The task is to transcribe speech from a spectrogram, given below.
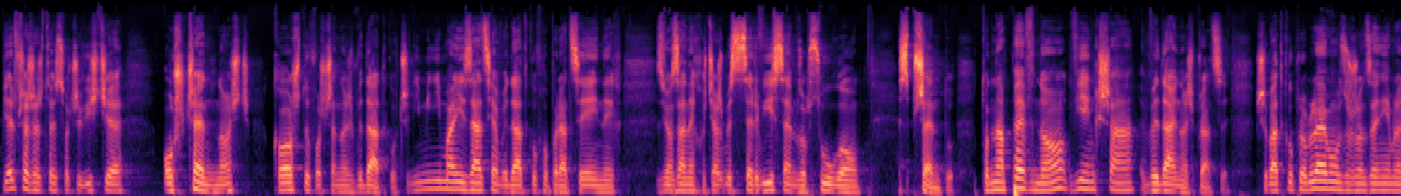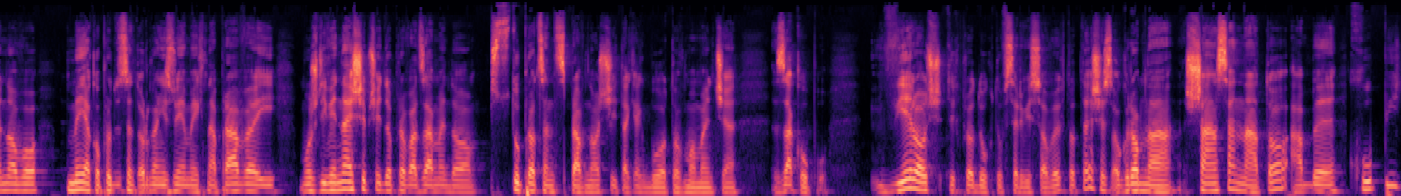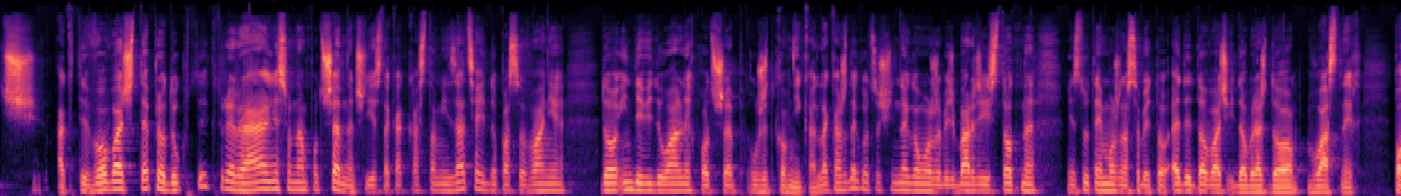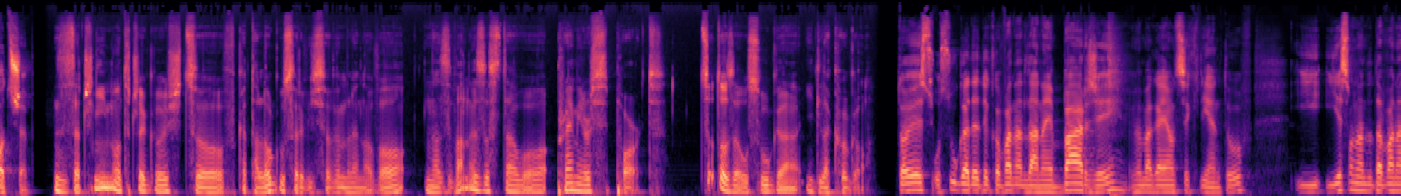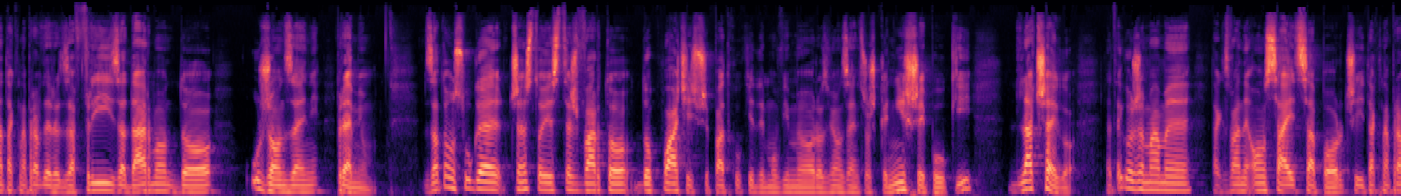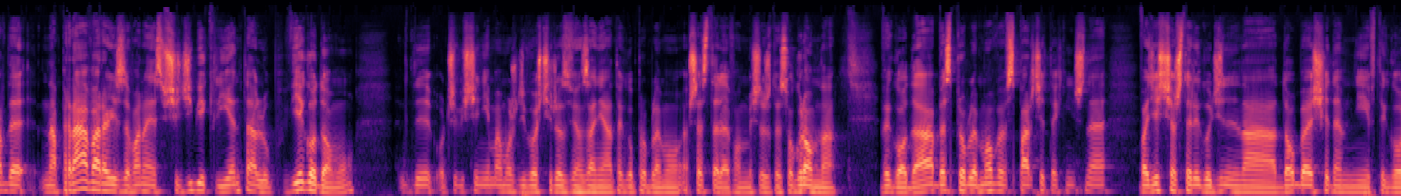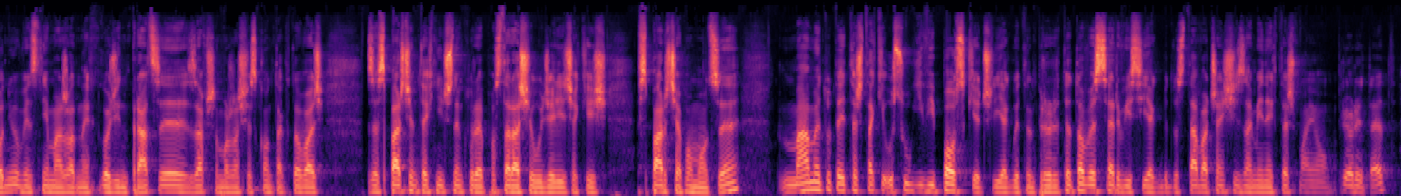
Pierwsza rzecz to jest oczywiście oszczędność kosztów, oszczędność wydatków, czyli minimalizacja wydatków operacyjnych związanych chociażby z serwisem, z obsługą sprzętu. To na pewno większa wydajność pracy. W przypadku problemów z urządzeniem Lenovo, my jako producent organizujemy ich naprawę i możliwie najszybciej doprowadzamy do 100% sprawności, tak jak było to w momencie zakupu wielość tych produktów serwisowych to też jest ogromna szansa na to, aby kupić, aktywować te produkty, które realnie są nam potrzebne, czyli jest taka kustomizacja i dopasowanie do indywidualnych potrzeb użytkownika. Dla każdego coś innego może być bardziej istotne, więc tutaj można sobie to edytować i dobrać do własnych potrzeb. Zacznijmy od czegoś, co w katalogu serwisowym Lenovo nazwane zostało Premier Support. Co to za usługa i dla kogo? To jest usługa dedykowana dla najbardziej wymagających klientów i jest ona dodawana tak naprawdę za free, za darmo do urządzeń premium. Za tą usługę często jest też warto dopłacić w przypadku, kiedy mówimy o rozwiązaniach troszkę niższej półki. Dlaczego? Dlatego, że mamy tak zwany on-site support, czyli tak naprawdę naprawa realizowana jest w siedzibie klienta lub w jego domu gdy oczywiście nie ma możliwości rozwiązania tego problemu przez telefon. Myślę, że to jest ogromna wygoda. Bezproblemowe wsparcie techniczne 24 godziny na dobę, 7 dni w tygodniu, więc nie ma żadnych godzin pracy. Zawsze można się skontaktować ze wsparciem technicznym, które postara się udzielić jakieś wsparcia pomocy. Mamy tutaj też takie usługi VIP-owskie, czyli jakby ten priorytetowy serwis i jakby dostawa części zamiennych też mają priorytet,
